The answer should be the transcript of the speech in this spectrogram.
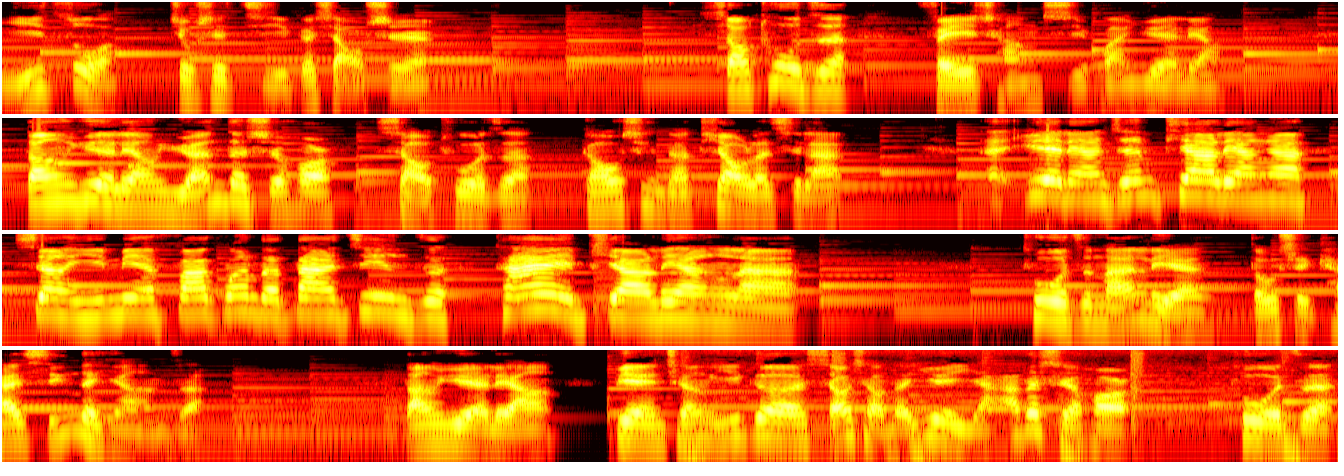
一坐就是几个小时。小兔子。非常喜欢月亮。当月亮圆的时候，小兔子高兴地跳了起来。月亮真漂亮啊，像一面发光的大镜子，太漂亮了。兔子满脸都是开心的样子。当月亮变成一个小小的月牙的时候，兔子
